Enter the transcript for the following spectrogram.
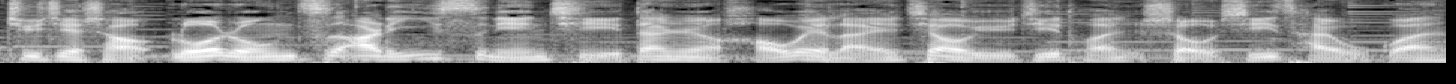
据介绍，罗荣自2014年起担任豪未来教育集团首席财务官。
